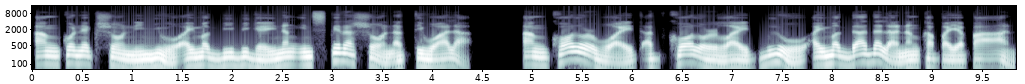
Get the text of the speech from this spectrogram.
Ang koneksyon ninyo ay magbibigay ng inspirasyon at tiwala. Ang color white at color light blue ay magdadala ng kapayapaan.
